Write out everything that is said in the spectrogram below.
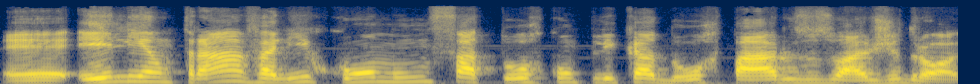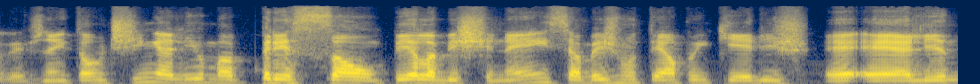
é, ele entrava ali como um fator complicador para os usuários de drogas. Né? Então, tinha ali uma pressão pela abstinência, ao mesmo tempo em que eles é, é, ali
